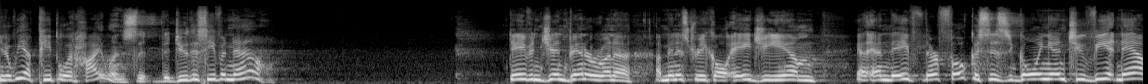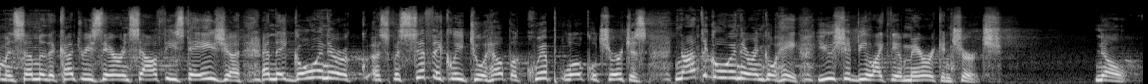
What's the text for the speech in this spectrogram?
You know, we have people at Highlands that, that do this even now. Dave and Jen Benner run a, a ministry called AGM, and they their focus is going into Vietnam and some of the countries there in Southeast Asia. And they go in there uh, specifically to help equip local churches, not to go in there and go, hey, you should be like the American church. No,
